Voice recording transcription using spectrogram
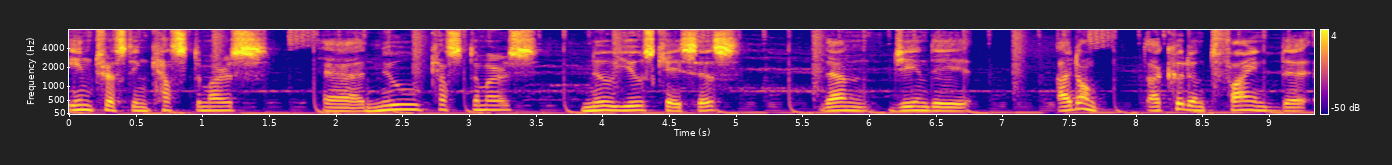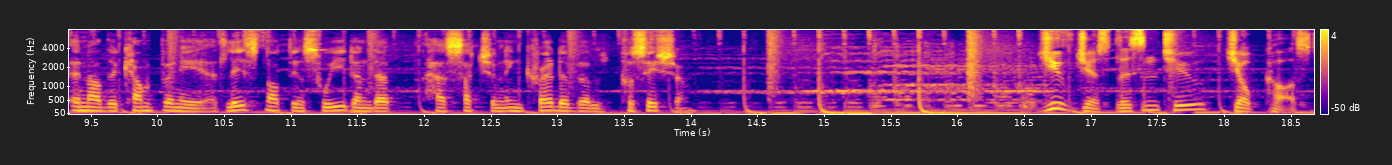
interesting customers, uh, new customers, new use cases, then G&D, I don't I couldn't find uh, another company, at least not in Sweden, that has such an incredible position. You've just listened to Jobcast.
